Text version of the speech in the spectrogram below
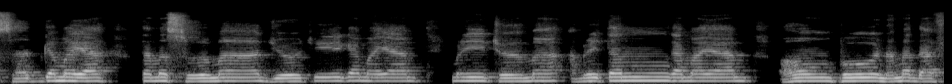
सद्गमय तमस्वमा ज्योतिगमयां मृचुमा अमृतं गमयाम् ॐ पूर्णमदः,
